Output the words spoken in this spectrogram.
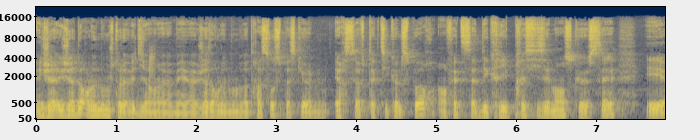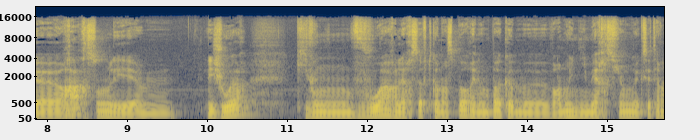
Et j'a- j'adore le nom, je te l'avais dit, hein, mais euh, j'adore le nom de votre assos parce que euh, Airsoft Tactical Sport, en fait, ça décrit précisément ce que c'est. Et euh, rares sont les, euh, les joueurs qui vont voir l'airsoft comme un sport et non pas comme euh, vraiment une immersion, etc.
